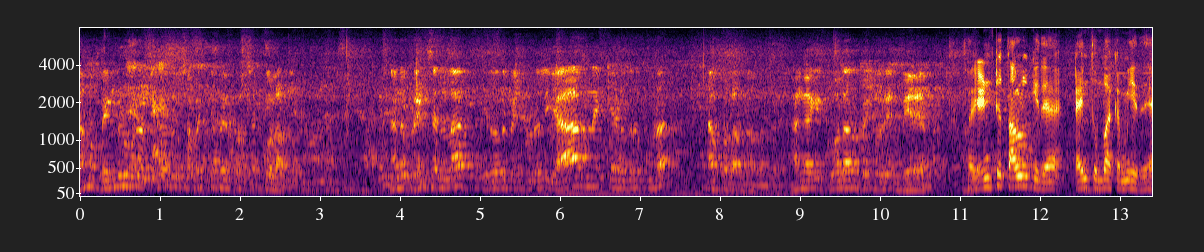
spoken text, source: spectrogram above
ನಮ್ಮ ಬೆಂಗಳೂರಲ್ಲಿ ಸೆವೆಂಟಿ ಫೈವ್ ಪರ್ಸೆಂಟ್ ಕೋಲಾರ. ನನ್ನ ಫ್ರೆಂಡ್ಸ್ ಎಲ್ಲ ಇರೋದು ಬೆಂಗಳೂರಲ್ಲಿ ಯಾರನ್ನೇ ಕೇಳಿದ್ರು ಕೂಡ ನಾವು ಕೋಲಾರದವರು ಹಾಗಾಗಿ ಕೋಲಾರ, ಬೆಂಗಳೂರು ಏನು ಬೇರೆ ಅಲ್ಲ. ಸರ್, ಎಂಟು ತಾಲೂಕಿದೆ ಟೈಮ್ ತುಂಬ ಕಮ್ಮಿ ಇದೆ.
